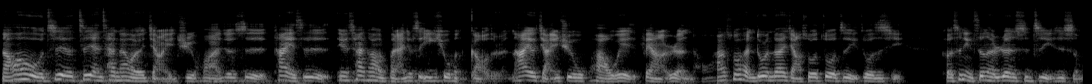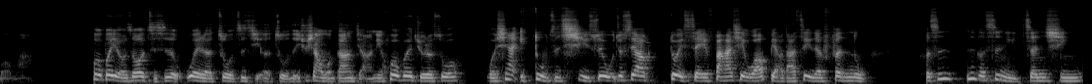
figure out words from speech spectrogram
然后我记得之前蔡康永也讲一句话，就是他也是因为蔡康永本来就是 EQ 很高的人，他有讲一句话，我也非常认同。他说很多人都在讲说做自己做自己，可是你真的认识自己是什么吗？会不会有时候只是为了做自己而做自己？就像我刚刚讲，你会不会觉得说，我现在一肚子气，所以我就是要对谁发泄，我要表达自己的愤怒？可是那个是你真心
